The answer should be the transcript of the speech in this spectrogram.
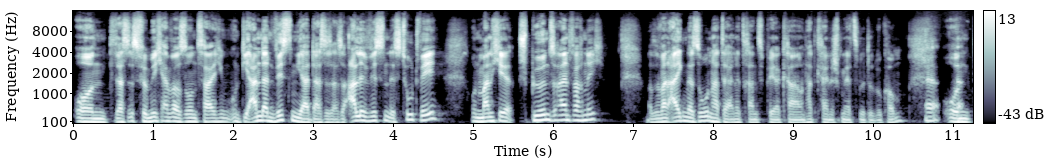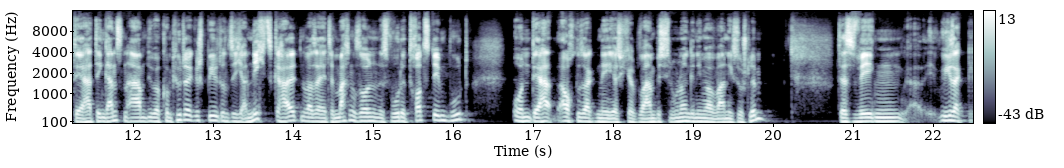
Und das ist für mich einfach so ein Zeichen. Und die anderen wissen ja, dass es, also alle wissen, es tut weh und manche spüren es einfach nicht. Also mein eigener Sohn hatte eine Trans-PRK und hat keine Schmerzmittel bekommen. Ja, und ja. der hat den ganzen Abend über Computer gespielt und sich an nichts gehalten, was er hätte machen sollen. Und es wurde trotzdem gut. Und der hat auch gesagt, nee, ich glaube, war ein bisschen unangenehmer, war nicht so schlimm. Deswegen, wie gesagt,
